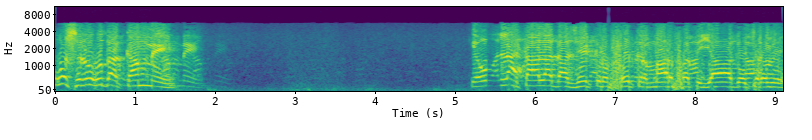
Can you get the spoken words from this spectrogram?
اس روح دا کام ہے کہ وہ اللہ تعالی دا ذکر، فکر مارفت یاد رہے۔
